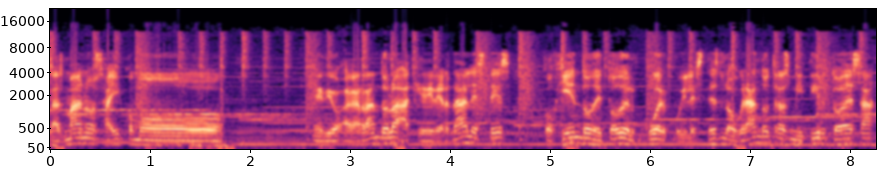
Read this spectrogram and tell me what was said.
las manos ahí como medio agarrándola a que de verdad le estés cogiendo de todo el cuerpo y le estés logrando transmitir toda esa,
